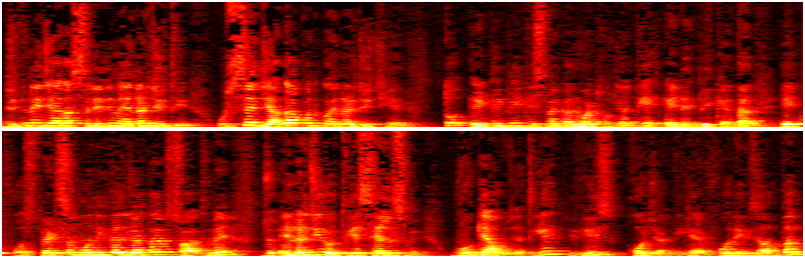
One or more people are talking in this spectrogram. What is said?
जितनी ज़्यादा शरीर में एनर्जी थी, उससे ज़्यादा अपन को एनर्जी चाहिए। तो एटीपी किसमें कन्वर्ट हो जाती है? एडीपी के अंदर एक फोस्फेट समूह निकल जाता है, साथ में जो एनर्जी होती है सेल्स में, वो क्या हो जाती है? रिलीज़ हो जाती है। फॉर एग्ज़ाम्पल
